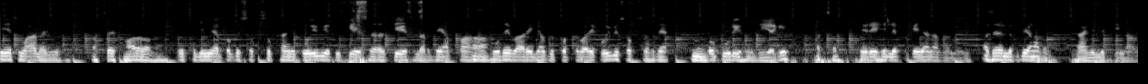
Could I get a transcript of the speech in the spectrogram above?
ਇਹ ਸਮਾਧ ਹੈ ਜੀ। ਅੱਛਾ ਇਹ ਸਮਾਧ ਦਾ ਹੈ ਇੱਥੇ ਜਿਵੇਂ ਆਪਾਂ ਕੋਈ ਸੁੱਖ ਸੁੱਖਾਂਗੇ ਕੋਈ ਵੀ ਕੋਈ ਕੇਸ ਕੇਸ ਲੜਦੇ ਆਪਾਂ। ਉਹਦੇ ਬਾਰੇ ਜਾਂ ਕੋਈ ਪੁੱਤ ਬਾਰੇ ਕੋਈ ਵੀ ਸੁੱਖ ਸੁਖਦੇ ਆ ਉਹ ਪੂਰੀ ਹੁੰਦੀ ਹੈਗੀ। ਅੱਛਾ। ਫਿਰ ਇਹ ਲਿਪ ਕੇ ਜਾਣਾ ਪੈਂਦਾ ਜੀ। ਅੱਛਾ ਲਿਖ ਕੇ ਜਾਣਾ ਪੈਂਦਾ। ਹਾਂਜੀ ਮਿੱਟੀ ਨਾਲ।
